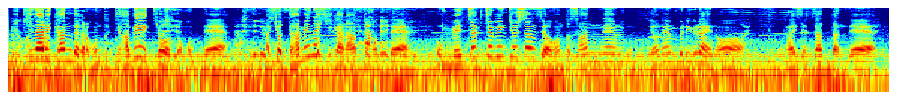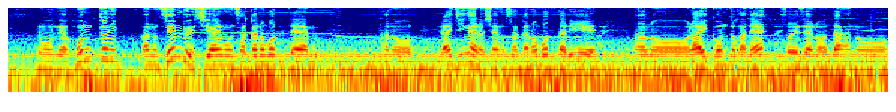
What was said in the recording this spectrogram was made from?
はいいきなり噛んだから本当やべえ今日と思ってあ今日ダメな日かなと思ってめちゃくちゃ勉強したんですよ。本当3年4年ぶりぐらいのはい。解説だったんで、もうね本当にあの全部試合も遡ってあのライジン以外の試合も遡ったり、はい。あのライコンとかね、それぞれのだあの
